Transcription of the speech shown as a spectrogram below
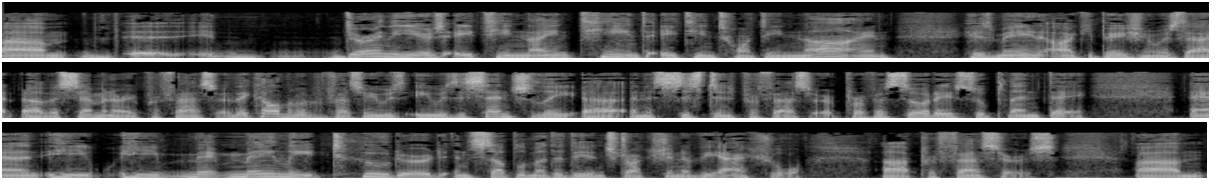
Um, uh, during the years 1819 to 1829, his main occupation was that of a seminary professor. They called him a professor. He was he was essentially uh, an assistant professor, professore supplente, and he he ma- mainly tutored and supplemented the instruction of the actual uh, professors. Um,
